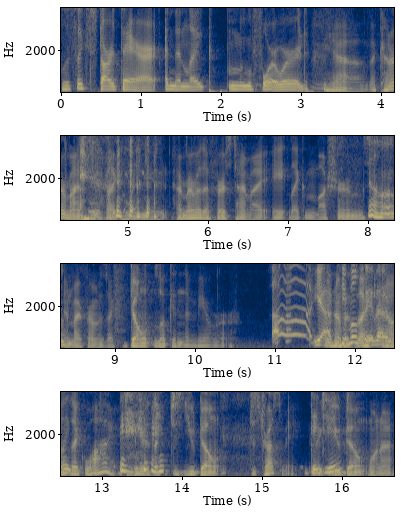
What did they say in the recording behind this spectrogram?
let's like start there and then like move forward. Yeah, that kind of reminds me of like when you. I remember the first time I ate like mushrooms, and my friend was like, "Don't look in the mirror." Yeah, And people like- say that. And I was like, like, "Why?" And he was like, "Just you don't. Just trust me. Did Like, you? You don't want to."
